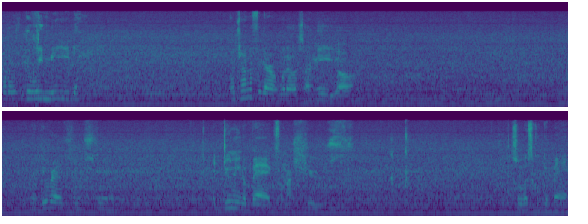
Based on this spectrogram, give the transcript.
What else do we need? I'm trying to figure out what else I need, y'all. Do-rags instead. I do need a bag for my shoes. So let's go get back.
